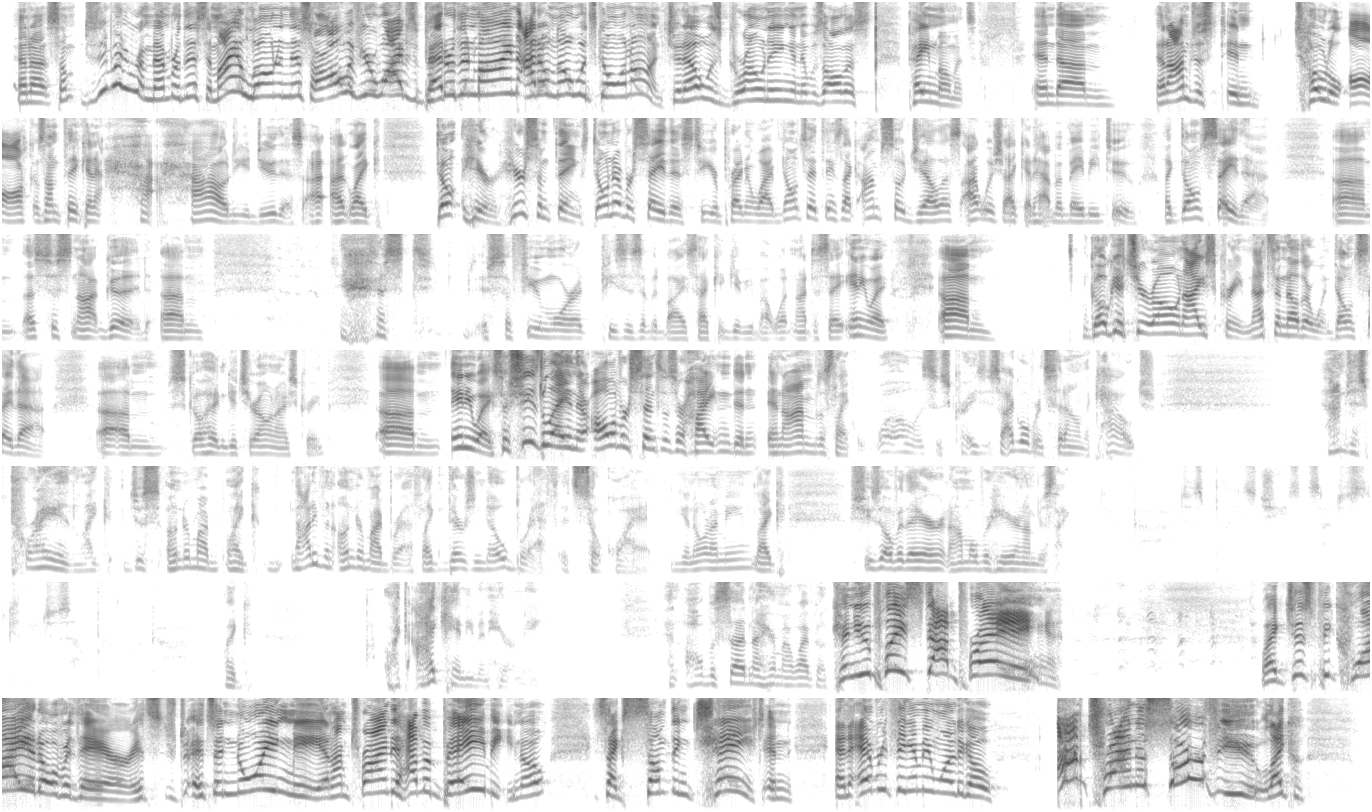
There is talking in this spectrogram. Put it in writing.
And uh, some, does anybody remember this? Am I alone in this? Are all of your wives better than mine? I don't know what's going on. Janelle was groaning, and it was all this pain moments. And, um, and I'm just in total awe because I'm thinking, how do you do this? I, I, like, don't, here, here's some things. Don't ever say this to your pregnant wife. Don't say things like, I'm so jealous. I wish I could have a baby too. Like, don't say that. Um, that's just not good. Um, just, just a few more pieces of advice I could give you about what not to say. Anyway, um, Go get your own ice cream. That's another one. Don't say that. Um, just go ahead and get your own ice cream. Um, anyway, so she's laying there. All of her senses are heightened, and, and I'm just like, whoa, this is crazy. So I go over and sit down on the couch. And I'm just praying, like, just under my, like, not even under my breath. Like, there's no breath. It's so quiet. You know what I mean? Like, she's over there, and I'm over here, and I'm just like, dear God, just please, Jesus, I just, can you just help her, Lord God? Like, like I can't even hear me. And all of a sudden, I hear my wife go, Can you please stop praying? Like, just be quiet over there. It's it's annoying me, and I'm trying to have a baby. You know, it's like something changed, and and everything in me wanted to go. I'm trying to serve you. Like,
